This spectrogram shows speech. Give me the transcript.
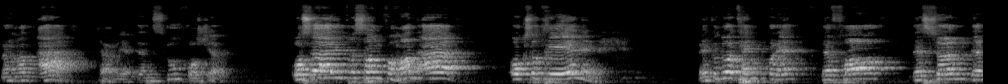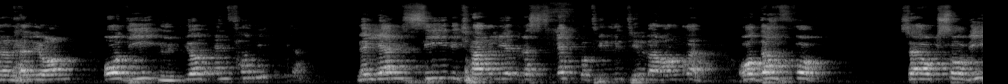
men han er kjærlighet. Det er en stor forskjell. Og så er det interessant, for han er også treenig. Vet ikke om du har tenkt på det? Det er far, det er sønn, det er Den hellige ånd. Og de utgjør en familie. Med gjensidig kjærlighet, respekt og tillit til hverandre. Og derfor så er også vi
